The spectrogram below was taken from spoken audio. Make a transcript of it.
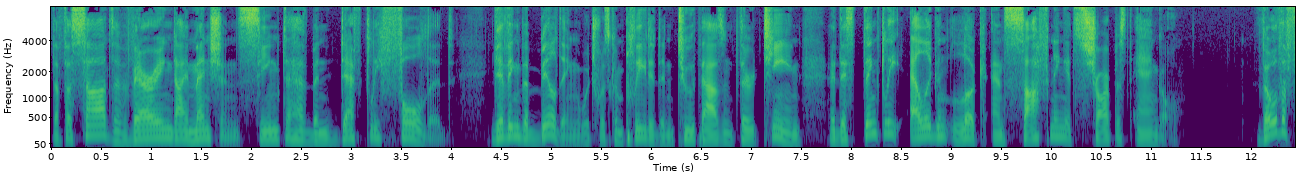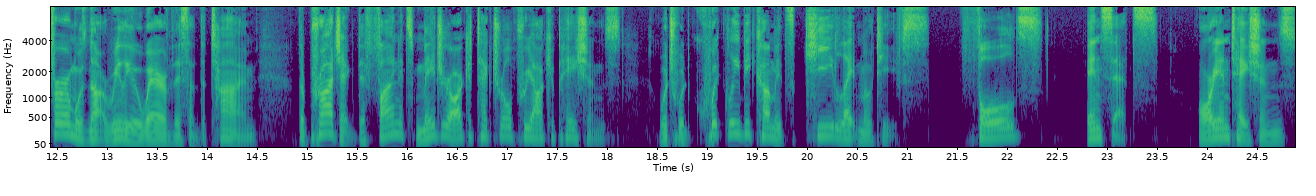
The facades of varying dimensions seem to have been deftly folded, giving the building, which was completed in 2013, a distinctly elegant look and softening its sharpest angle. Though the firm was not really aware of this at the time, the project defined its major architectural preoccupations, which would quickly become its key leitmotifs folds, insets, orientations,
